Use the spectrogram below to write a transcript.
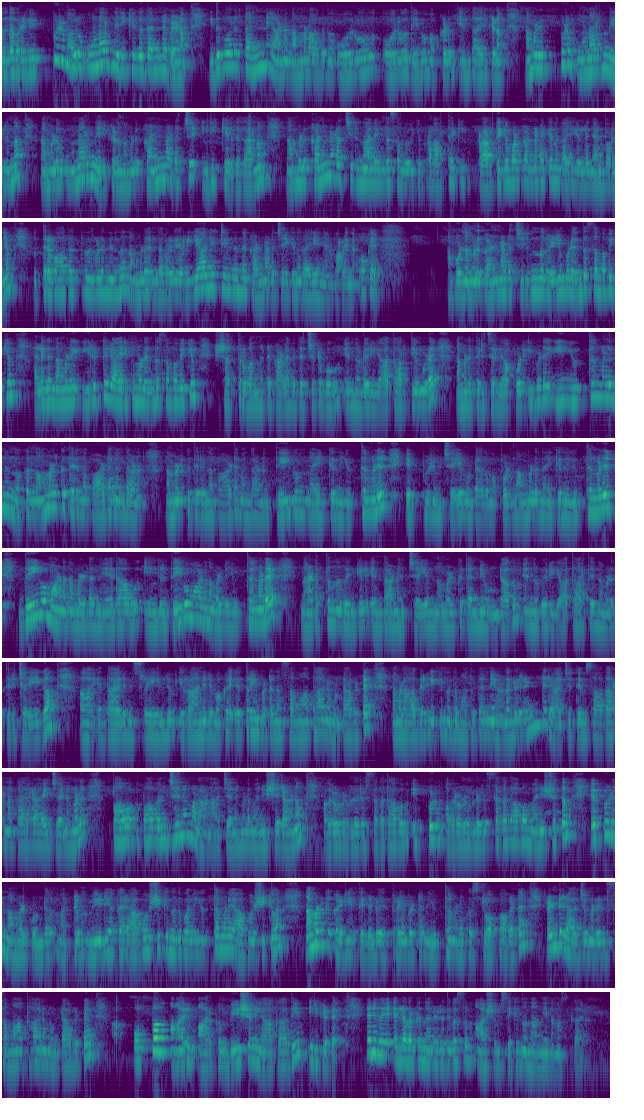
എന്താ പറയുക എപ്പോഴും അവർ ഉണർന്നിരിക്കുക തന്നെ വേണം. ഇതുപോലെ തന്നെയാണ് നമ്മളാകുന്ന ഓരോ ഓരോ ദൈവമക്കളും എന്തായിരിക്കണം? നമ്മളെപ്പോഴും ഉണർന്നിരുന്ന് നമ്മൾ ഉണർന്നിരിക്കണം. നമ്മൾ കണ്ണടച്ച് ഇരിക്കരുത്. കാരണം നമ്മൾ കണ്ണടച്ചിരുന്നാൽ എന്ത് സംഭവിക്കും? പ്രാർത്ഥിക്കും പ്രാർത്ഥിക്കുമ്പോൾ കണ്ണടയ്ക്കുന്ന കാര്യമല്ല ഞാൻ പറഞ്ഞു ഉത്തരവാദിത്വങ്ങളിൽ നിന്ന് നമ്മൾ എന്താ പറയുക റിയാലിറ്റിയിൽ നിന്ന് കണ്ണടച്ചിരിക്കുന്ന കാര്യമാണ് ഞാൻ പറയുന്നത്. ഓക്കെ? അപ്പോൾ നമ്മൾ കണ്ണടച്ചിരുന്ന് കഴിയുമ്പോൾ എന്ത് സംഭവിക്കും? അല്ലെങ്കിൽ നമ്മൾ ഇരുട്ടിലായിരിക്കുമ്പോൾ എന്ത് സംഭവിക്കും? ശത്രു വന്നിട്ട് കള വിതച്ചിട്ട് പോകും എന്നുള്ളൊരു യാഥാർത്ഥ്യം കൂടെ നമ്മൾ തിരിച്ചറിയുക. അപ്പോൾ ഇവിടെ ഈ യുദ്ധങ്ങളിൽ നിന്നൊക്കെ നമ്മൾക്ക് തരുന്ന പാഠം എന്താണ്? നമ്മൾക്ക് തരുന്ന പാഠം എന്താണ്? ദൈവം നയിക്കുന്ന യുദ്ധങ്ങളിൽ എപ്പോഴും ജയമുണ്ടാകും. അപ്പോൾ നമ്മൾ നയിക്കുന്ന യുദ്ധങ്ങളിൽ ദൈവമാണ് നമ്മളുടെ നേതാവ് എങ്കിൽ ദൈവമാണ് നമ്മളുടെ യുദ്ധങ്ങളെ നടത്തുന്നതെങ്കിൽ എന്താണ് ജയം നമ്മൾക്ക് തന്നെ ഉണ്ടാകും എന്നുള്ളൊരു യാഥാർത്ഥ്യം നമ്മൾ തിരിച്ചറിയുക. എന്തായാലും ഇസ്രയേലിലും ഇറാനിലുമൊക്കെ എത്രയും പെട്ടെന്ന് സമാധാനം ഉണ്ടാകട്ടെ. നമ്മൾ ആഗ്രഹിക്കുന്നതും അത് തന്നെയാണല്ലോ. രണ്ട് രാജ്യത്തെയും സാധാരണക്കാരായ ജനങ്ങൾ പാവ പാവം ജനങ്ങളാണ്. ആ ജനങ്ങൾ മനുഷ്യരാണ്. അവരോടുള്ളൊരു സഹതാപം എപ്പോഴും അവരോടുള്ളൊരു സഹതാപം മനുഷ്യത്വം എപ്പോഴും നമ്മൾക്കുണ്ട്. മറ്റും മീഡിയക്കാർ ആഘോഷിക്കുന്നത് പോലെ യുദ്ധങ്ങളെ ആഘോഷിക്കുവാൻ നമ്മൾക്ക് കഴിയത്തില്ലല്ലോ. എത്രയും പെട്ടെന്ന് യുദ്ധങ്ങളൊക്കെ സ്റ്റോപ്പ് ആകട്ടെ രണ്ട് രാജ്യങ്ങളിൽ സമാധാനം ഉണ്ടാകട്ടെ ഒപ്പം ആരും ആർക്കും ഭീഷണിയാകാതെയും ഇരിക്കട്ടെ. എനിവേ എല്ലാവർക്കും നല്ലൊരു ദിവസം ആശംസിക്കുന്നു. നന്ദി നമസ്കാരം.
